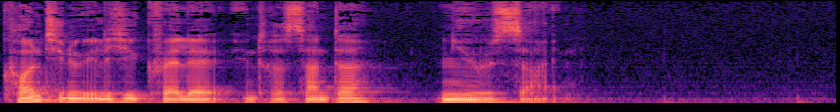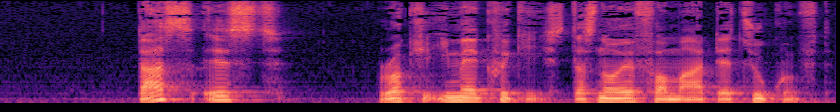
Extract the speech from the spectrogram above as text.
kontinuierliche Quelle interessanter News sein. Das ist Rocky Email Quickies, das neue Format der Zukunft.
